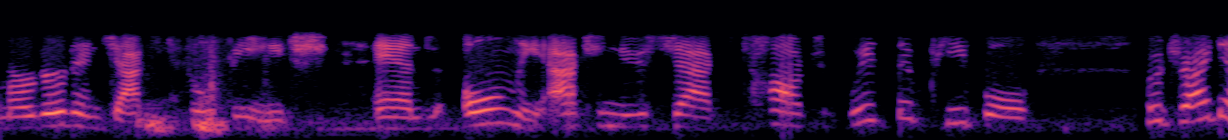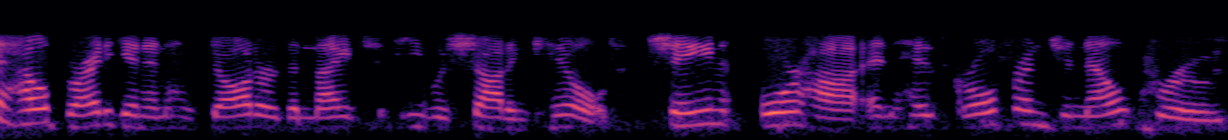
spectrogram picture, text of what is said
murdered in Jacksonville Beach, and only Action News Jax talked with the people who tried to help Bridegan and his daughter the night he was shot and killed. Shane Borja and his girlfriend Janelle Cruz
